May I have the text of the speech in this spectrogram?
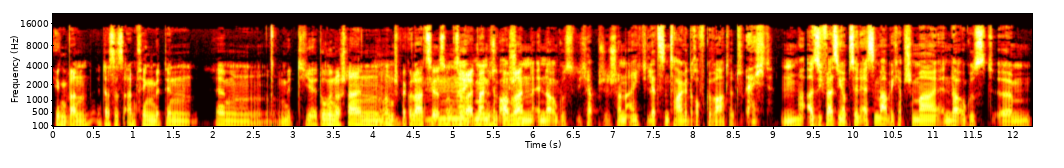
irgendwann, dass es anfing mit den ähm, mit hier Dominosteinen und Spekulatius und so weiter ich meine, ich habe auch schon Ende August, ich habe schon eigentlich die letzten Tage drauf gewartet. Echt? Mhm, Also ich weiß nicht, ob es in Essen war, aber ich habe schon mal Ende August ähm,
